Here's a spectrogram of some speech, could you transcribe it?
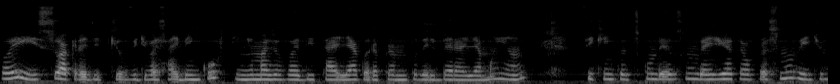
Foi isso, acredito que o vídeo vai sair bem curtinho, mas eu vou editar ele agora eu poder liberar ele amanhã. Fiquem todos com Deus, um beijo e até o próximo vídeo.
